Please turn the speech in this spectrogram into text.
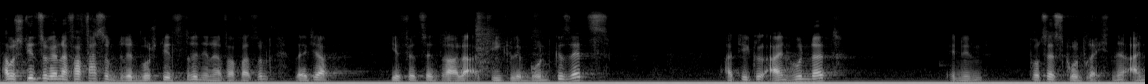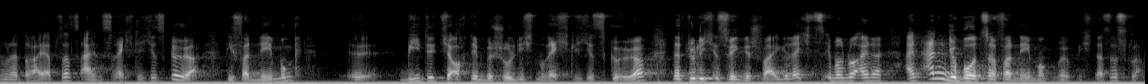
aber steht sogar in der Verfassung drin. Wo steht es drin in der Verfassung? Welcher hierfür zentrale Artikel im Grundgesetz? Artikel 100 in den Prozessgrundrechten, ne? 103 Absatz 1, rechtliches Gehör. Die Vernehmung bietet ja auch dem Beschuldigten rechtliches Gehör. Natürlich ist wegen des Schweigerechts immer nur eine, ein Angebot zur Vernehmung möglich, das ist klar.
